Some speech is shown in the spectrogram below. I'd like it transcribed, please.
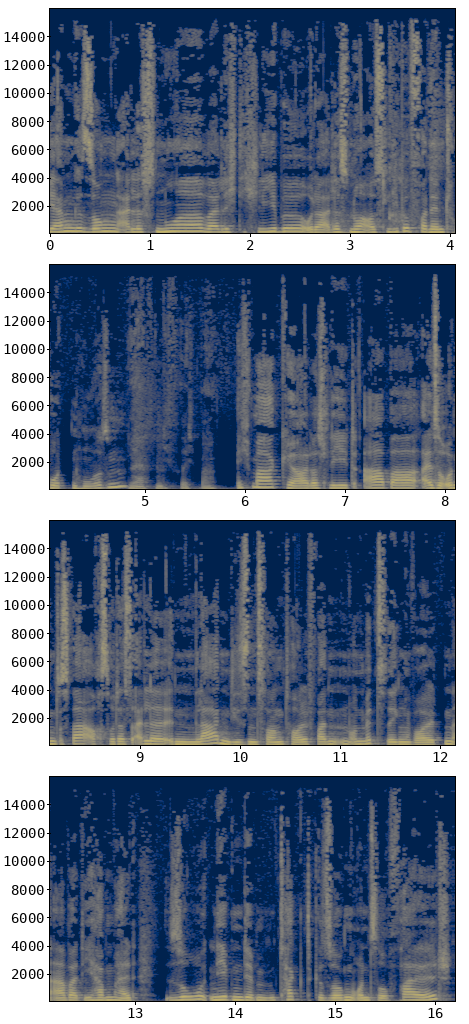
Die haben gesungen Alles nur, weil ich dich liebe oder Alles nur aus Liebe von den Toten Hosen. Ja, finde ich furchtbar. Ich mag ja das Lied, aber also und es war auch so, dass alle im Laden diesen Song toll fanden und mitsingen wollten, aber die haben halt so neben dem Takt gesungen und so falsch,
